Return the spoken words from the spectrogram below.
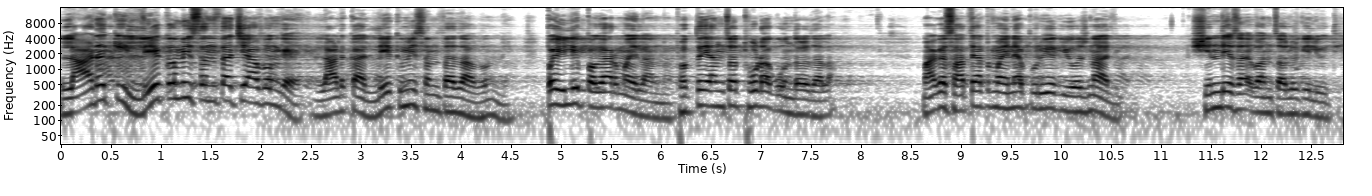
लाडकी लेक मी संताची अभंग आहे. लाडका लेक मी संताचा अभंग नाही. पहिली पगार महिलांना. फक्त यांचा थोडा गोंधळ झाला. मागं सात आठ महिन्यापूर्वी एक योजना आली. शिंदे साहेबांनी चालू केली होती.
